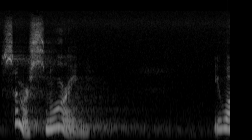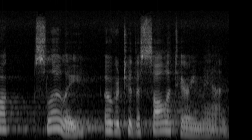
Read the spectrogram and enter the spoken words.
Some are snoring. You walk slowly over to the solitary man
